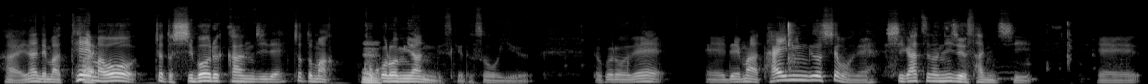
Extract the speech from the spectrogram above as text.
はい。なんで、まあ、テーマをちょっと絞る感じで、ちょっとまあ、うん試みなんですけど、そういうところで、えーで、まあ、タイミングとしてもね、4月の23日、えー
